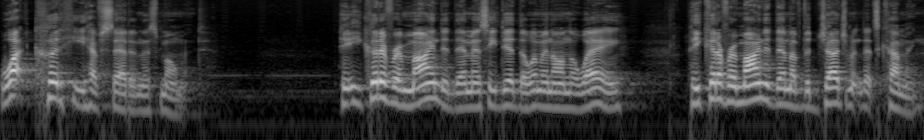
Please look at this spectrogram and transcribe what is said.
What could he have said in this moment? He could have reminded them, as he did the women on the way, he could have reminded them of the judgment that's coming.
